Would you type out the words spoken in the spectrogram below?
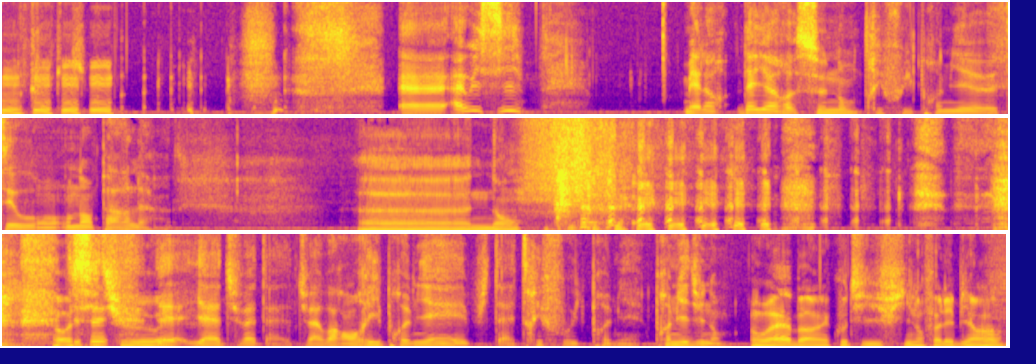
euh, ah oui, si. Mais alors, d'ailleurs, ce nom, Trifouille Premier, euh, Théo, on, on en parle euh, non. oh, tu si sais, tu veux. Ouais. Y a, y a, tu, vas, tu vas avoir Henri premier et puis tu as Trifouille premier. Premier du nom. Ouais, bah écoute, il, il en fallait bien, hein,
